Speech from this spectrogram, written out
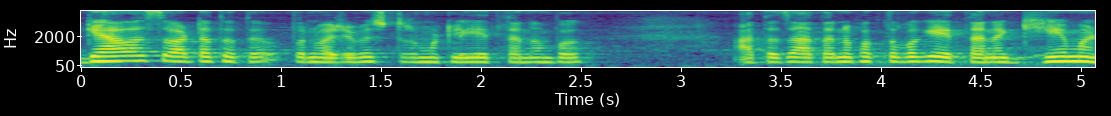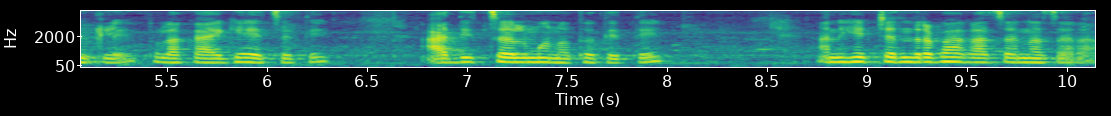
घ्यावं असं वाटत होतं पण माझे मिस्टर म्हटले येताना बघ. आता जाताना फक्त बघ येताना घे म्हटले. तुला काय घ्यायचं ते. आधी चल म्हणत होते ते. आणि हे चंद्रभागाचा नजारा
